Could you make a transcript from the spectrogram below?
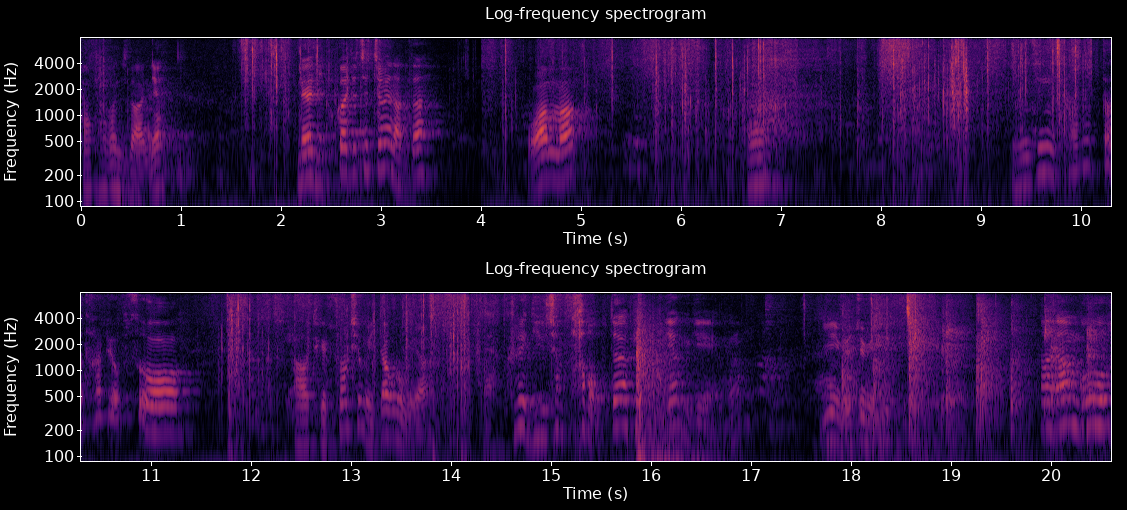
다 다간지 나왔냐? 내가 네 거까지 채점해 놨다. 왔마? 아, 인생이 답없다 답이 없어 아 어떻게 수학 시험을 이따구로 보냐 야, 그래 니도 참 답 없다. 뭐냐 그게. 어? 이게 몇 점이지? 아, 난뭐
